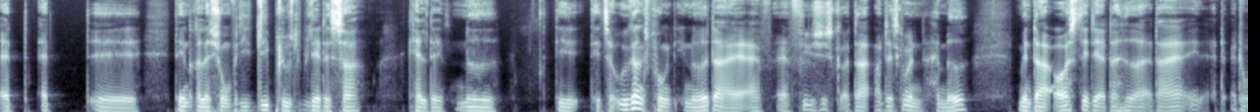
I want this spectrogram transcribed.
at, at øh, den relation, fordi lige pludselig bliver det så kaldt det noget, det, det tager udgangspunkt i noget, der er, er, er fysisk, og, der, og det skal man have med. Men der er også det der, der hedder, at der er, at, at du,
